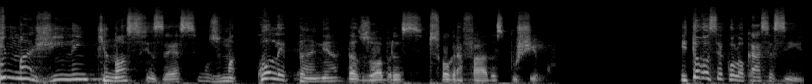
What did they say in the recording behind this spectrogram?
Imaginem que nós fizéssemos uma coletânea das obras psicografadas por Chico. Então você colocasse assim,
